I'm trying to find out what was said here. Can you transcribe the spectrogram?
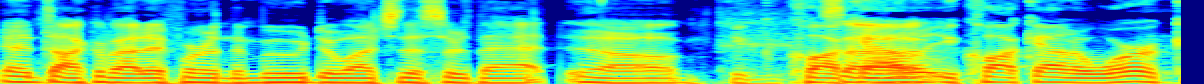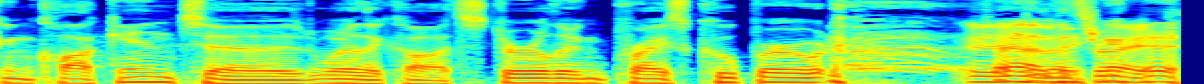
and talk about if we're in the mood to watch this or that. Um, You clock So- out. You clock out of work and clock into what do they call it? Sterling Pryce Cooper. yeah, that's right.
